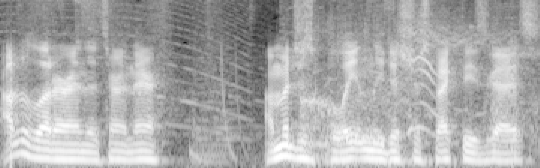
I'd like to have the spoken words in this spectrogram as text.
I'll just let her end the turn there. I'm gonna just blatantly disrespect these guys.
